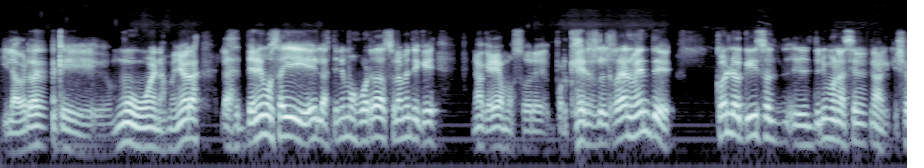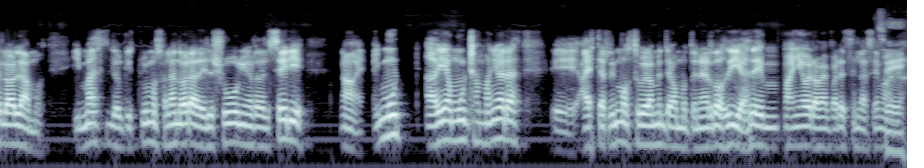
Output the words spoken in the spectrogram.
Y la verdad que muy buenas maniobras. Las tenemos ahí, ¿eh? las tenemos guardadas, solamente que no queríamos sobre. Porque realmente, con lo que hizo el, turismo nacional, que ya lo hablamos, y más lo que estuvimos hablando ahora del Junior, del Serie, no, había muchas maniobras. Eh, a este ritmo seguramente vamos a tener dos días de maniobra, me parece, en la semana.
